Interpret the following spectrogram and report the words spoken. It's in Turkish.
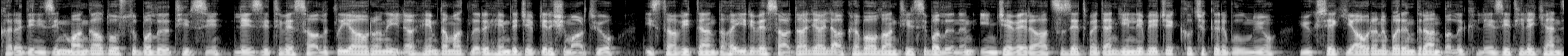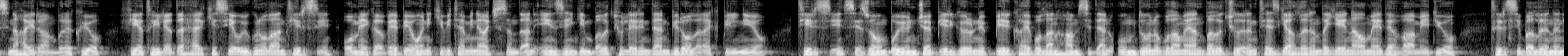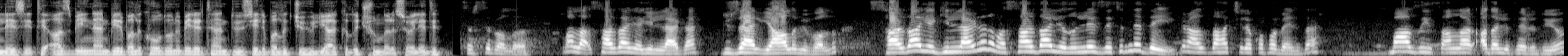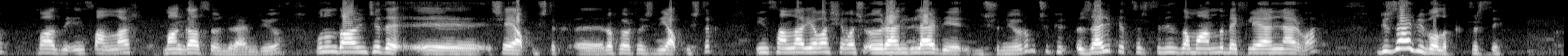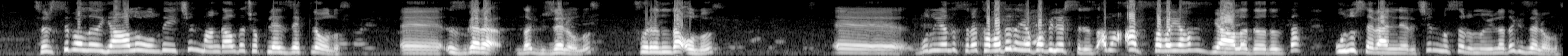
Karadeniz'in mangal dostu balığı tirsi, lezzeti ve sağlıklı yağ oranıyla hem damakları hem de cepleri şımartıyor. İstavrit'ten daha iri ve sardalya ile akraba olan tirsi balığının ince ve rahatsız etmeden yenilebilecek kılçıkları bulunuyor. Yüksek yağ oranı barındıran balık lezzetiyle kendisini hayran bırakıyor. Fiyatıyla da herkese uygun olan tirsi, omega ve B12 vitamini açısından en zengin balık türlerinden biri olarak biliniyor. Tirsi, sezon boyunca bir görünüp bir kaybolan hamsiden umduğunu bulamayan balıkçıların tezgahlarında yerini almaya devam ediyor. Tırsi balığının lezzeti az bilinen bir balık olduğunu belirten Düzceli balıkçı Hülya Kılıç şunları söyledi. Tırsı balığı. Valla sardalyagillerden güzel yağlı bir balık. Sardalyagillerden ama sardalyanın lezzetinde değil. Biraz daha çilekopa benzer. Bazı insanlar adalüferi diyor. Bazı insanlar mangal söndüren diyor. Bunun daha önce de e, şey yapmıştık, e, röportajını yapmıştık. İnsanlar yavaş yavaş öğrendiler diye düşünüyorum. Çünkü özellikle tırsının zamanını bekleyenler var. Güzel bir balık tırsi. Tırsı balığı yağlı olduğu için mangalda çok lezzetli olur. Ee, ızgara da güzel olur. Fırında olur. Ee, bunun yanı sıra tavada da yapabilirsiniz. Ama az tavayı hafif yağladığınızda unu sevenler için mısır unuyla da güzel olur.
